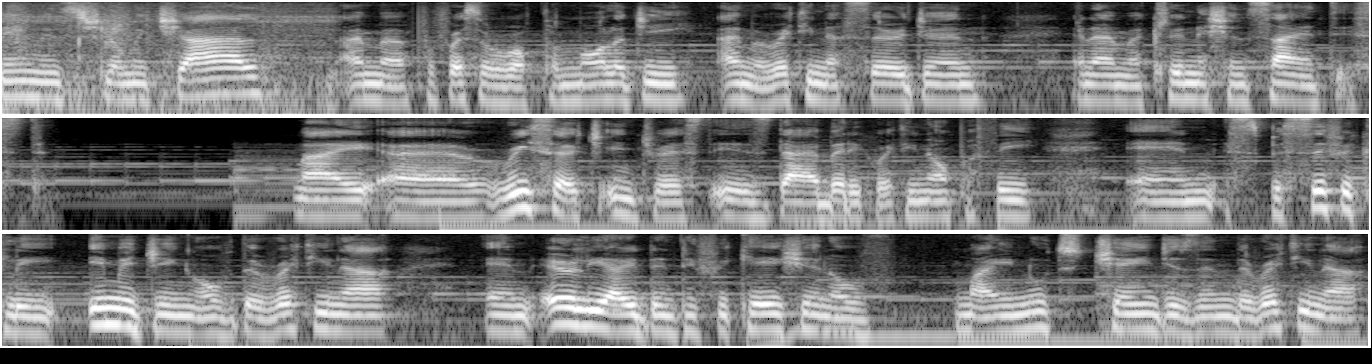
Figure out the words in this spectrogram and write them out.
name is Shlomit Schaal. I'm a professor of ophthalmology, I'm a retina surgeon, and I'm a clinician scientist. My uh, research interest is diabetic retinopathy and specifically imaging of the retina and early identification of minute changes in the retina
